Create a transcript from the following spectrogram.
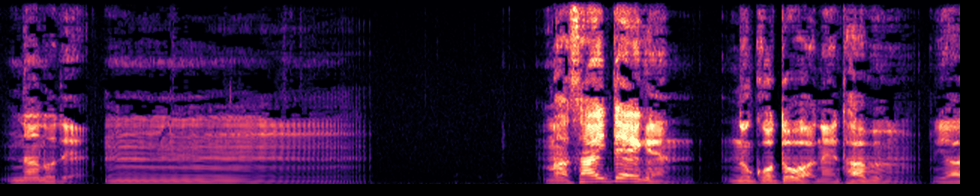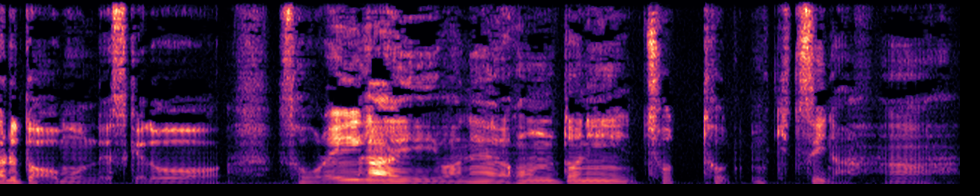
なので、うーん、まあ最低限のことはね、多分やるとは思うんですけど、それ以外はね、本当にちょっときついな。うん。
